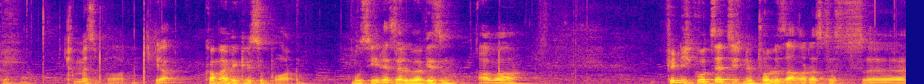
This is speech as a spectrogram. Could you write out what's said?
Genau. kann man supporten. ja, kann man wirklich supporten. Muss jeder selber wissen, aber finde ich grundsätzlich eine tolle Sache, dass das äh,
